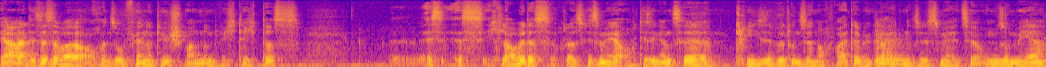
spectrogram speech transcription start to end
ja, das ist aber auch insofern natürlich spannend und wichtig, dass äh, es, es, ich glaube, dass, oder das wissen wir ja auch, diese ganze Krise wird uns ja noch weiter begleiten. Mhm. Das wissen wir jetzt ja umso mehr.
